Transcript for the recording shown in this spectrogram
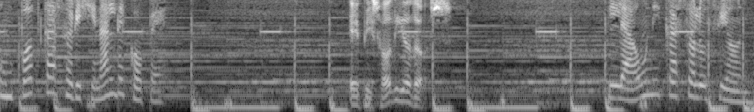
un podcast original de Cope. Episodio 2. La única solución.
